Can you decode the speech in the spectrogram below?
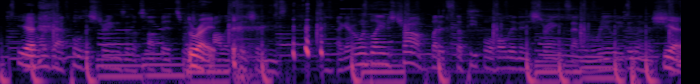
yeah. the ones that pull the strings of the puppets, which Right. politicians. Everyone blames Trump, but it's the people holding his strings that are really doing this shit. Yeah,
